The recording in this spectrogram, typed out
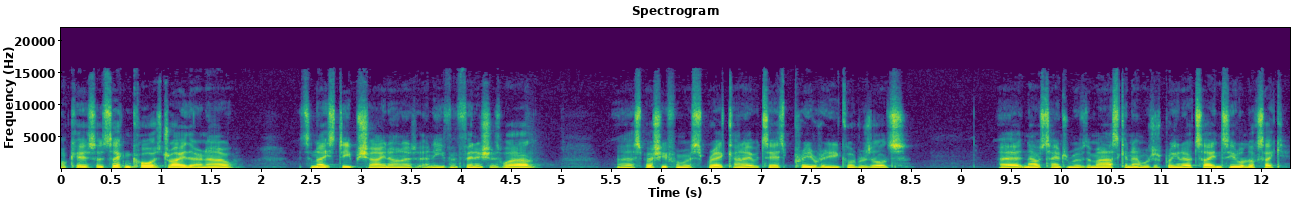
Okay, so the second coat is dry there now. It's a nice deep shine on it and even finish as well. Uh, especially from a spray can, I would say it's pretty, pretty good results. Uh, now it's time to remove the masking and we'll just bring it outside and see what it looks like.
